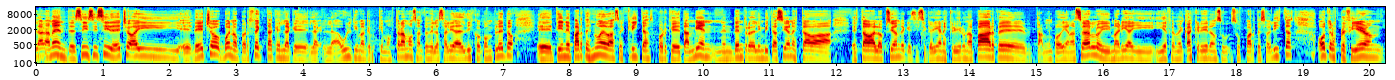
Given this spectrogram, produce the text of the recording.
Claramente, sí, sí, sí. De hecho, hay. eh, de hecho, bueno, Perfecta, que es la que la, la última que, que mostramos antes de la salida del disco completo, eh, tiene partes nuevas escritas, porque también en- dentro de la invitación estaba, estaba la opción de que si se querían escribir una parte, también podían hacerlo, y María y, y FMK escribieron su- sus partes solistas. Otros prefirieron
